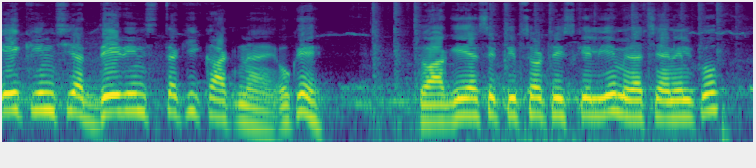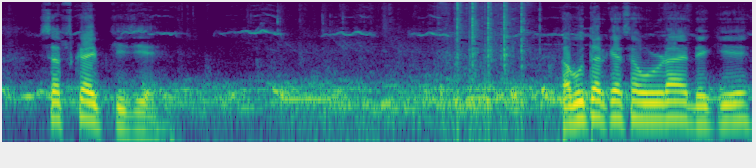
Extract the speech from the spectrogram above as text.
एक इंच या डेढ़ इंच तक ही काटना है, ओके? तो आगे ऐसे टिप्स और ट्रिक्स के लिए मेरा चैनल को सब्सक्राइब कीजिए। कबूतर कैसा उड़ रहा है, देखिए।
